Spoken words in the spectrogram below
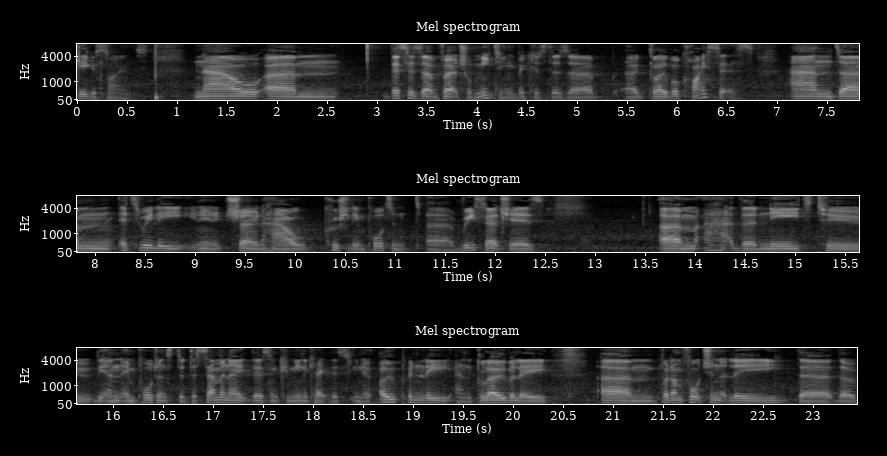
GigaScience. Now, um, this is a virtual meeting because there's a a global crisis. And um, it's really you know, shown how crucially important uh, research is, um, the need to, the and importance to disseminate this and communicate this, you know, openly and globally. Um, but unfortunately, the, the,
